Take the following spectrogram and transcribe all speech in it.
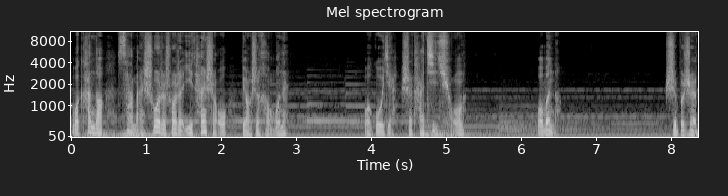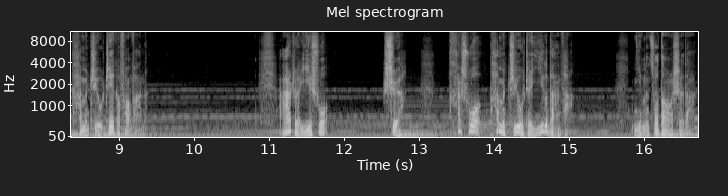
我看到萨满说着说着一摊手，表示很无奈。我估计是他记穷了。我问道：“是不是他们只有这个方法呢？”阿热一说：“是啊，他说他们只有这一个办法。你们做道士的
